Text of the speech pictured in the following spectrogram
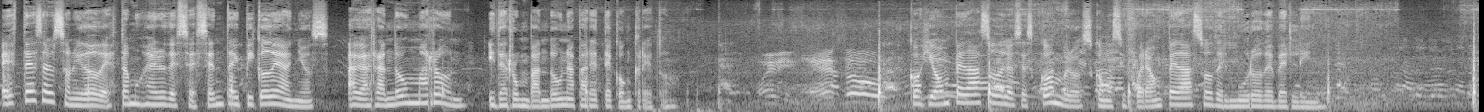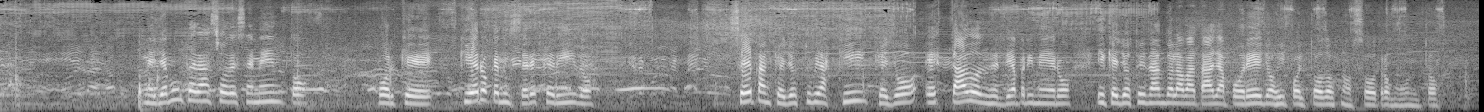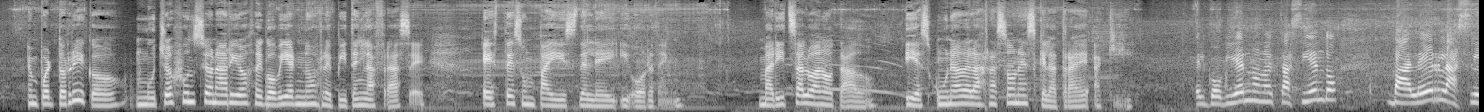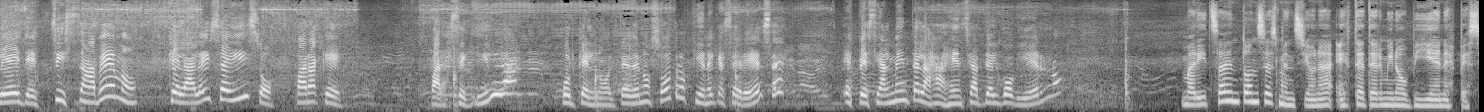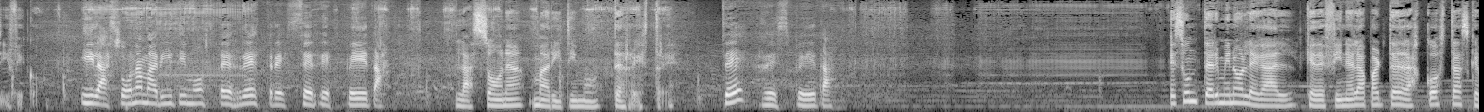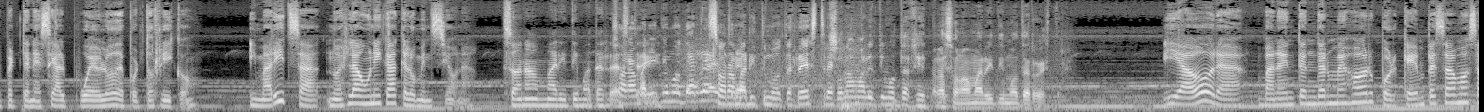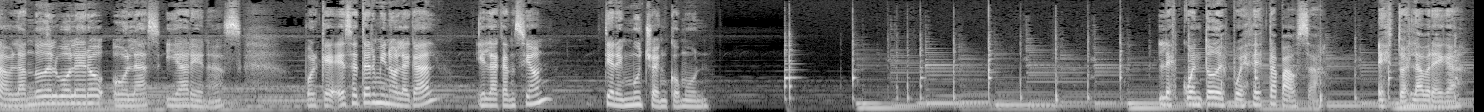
Este es el sonido de esta mujer de sesenta y pico de años agarrando un marrón y derrumbando una pared de concreto. Cogió un pedazo de los escombros como si fuera un pedazo del muro de Berlín. Me llevo un pedazo de cemento porque quiero que mis seres queridos sepan que yo estuve aquí, que yo he estado desde el día primero y que yo estoy dando la batalla por ellos y por todos nosotros juntos. En Puerto Rico, muchos funcionarios de gobierno repiten la frase, este es un país de ley y orden. Maritza lo ha notado y es una de las razones que la trae aquí. El gobierno no está haciendo valer las leyes. Si sabemos que la ley se hizo, ¿para qué? Para seguirla, porque el norte de nosotros tiene que ser ese, especialmente las agencias del gobierno. Maritza entonces menciona este término bien específico. Y la zona marítimo terrestre se respeta. La zona marítimo terrestre. Se respeta. Es un término legal que define la parte de las costas que pertenece al pueblo de Puerto Rico. Y Maritza no es la única que lo menciona. Zona marítimo terrestre. Zona marítimo terrestre. Zona marítimo terrestre. Zona marítimo terrestre. La zona marítimo terrestre. Y ahora van a entender mejor por qué empezamos hablando del bolero Olas y Arenas. Porque ese término legal y la canción tienen mucho en común. Les cuento después de esta pausa. Esto es La Brega.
